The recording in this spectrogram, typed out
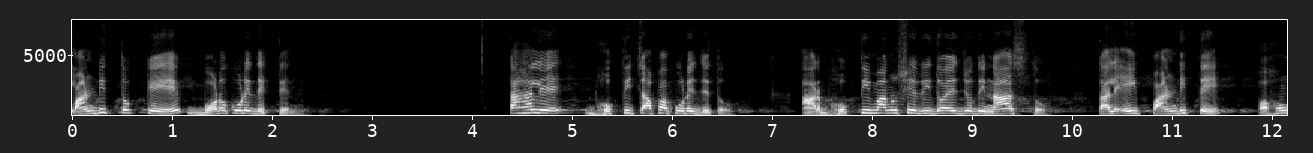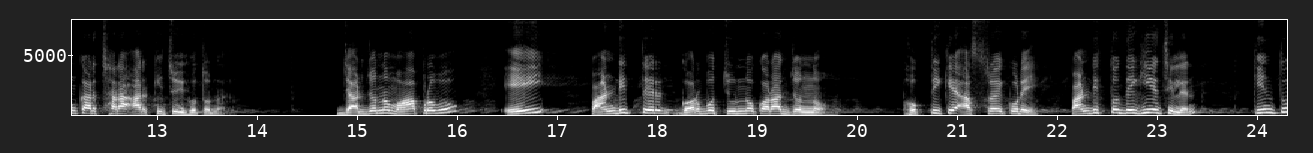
পাণ্ডিত্যকে বড় করে দেখতেন। তাহলে ভক্তি চাপা পড়ে যেত। আর ভক্তি মানুষের হৃদয়ে যদি না আসতো, তাহলে এই পাণ্ডিত্যে অহংকার ছাড়া আর কিছুই হতো না। যার জন্য মহাপ্রভু এই পাণ্ডিত্যের গর্ব চূর্ণ করার জন্য ভক্তিকে আশ্রয় করে পাণ্ডিত্য দেখিয়েছিলেন, কিন্তু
